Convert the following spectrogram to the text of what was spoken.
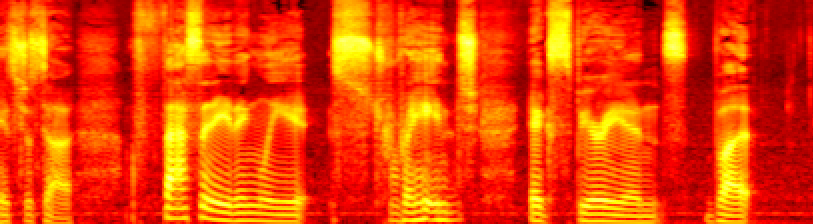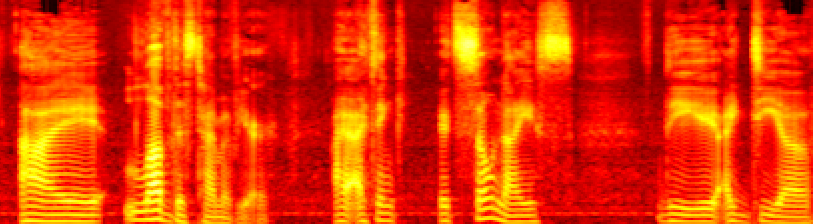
It's just a, fascinatingly strange experience, but I love this time of year. I, I think it's so nice the idea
